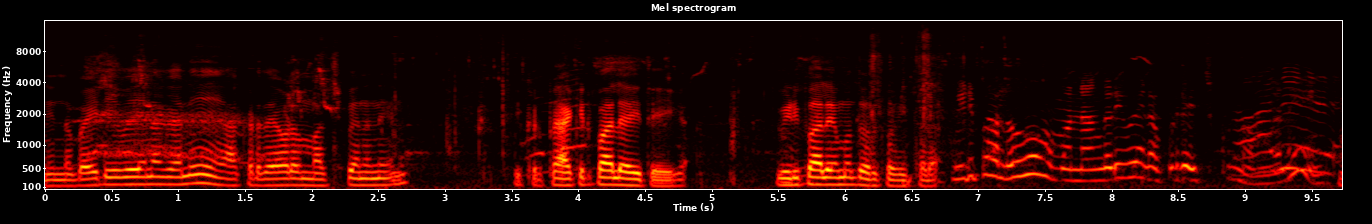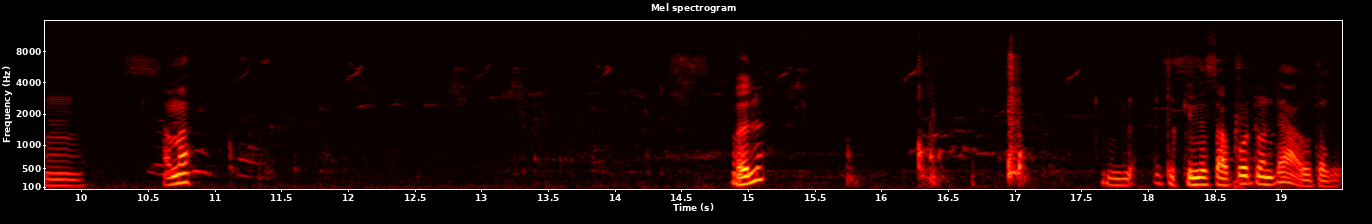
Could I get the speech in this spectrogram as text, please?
నిన్న బయటికి పోయినా కానీ అక్కడ తేవడం మర్చిపోయినా నేను. ఇక్కడ ప్యాకెట్ పాలే అవుతాయి ఇక. విడి పాలేమో దొరకవు ఇక్కడ. విడిపాలు మొన్న అంగడికి పోయినప్పుడు తెచ్చుకున్నాం కానీ మ్మ్. అమ్మా. ఇట్లా కింద సపోర్ట్ ఉంటే ఆగుతుంది.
